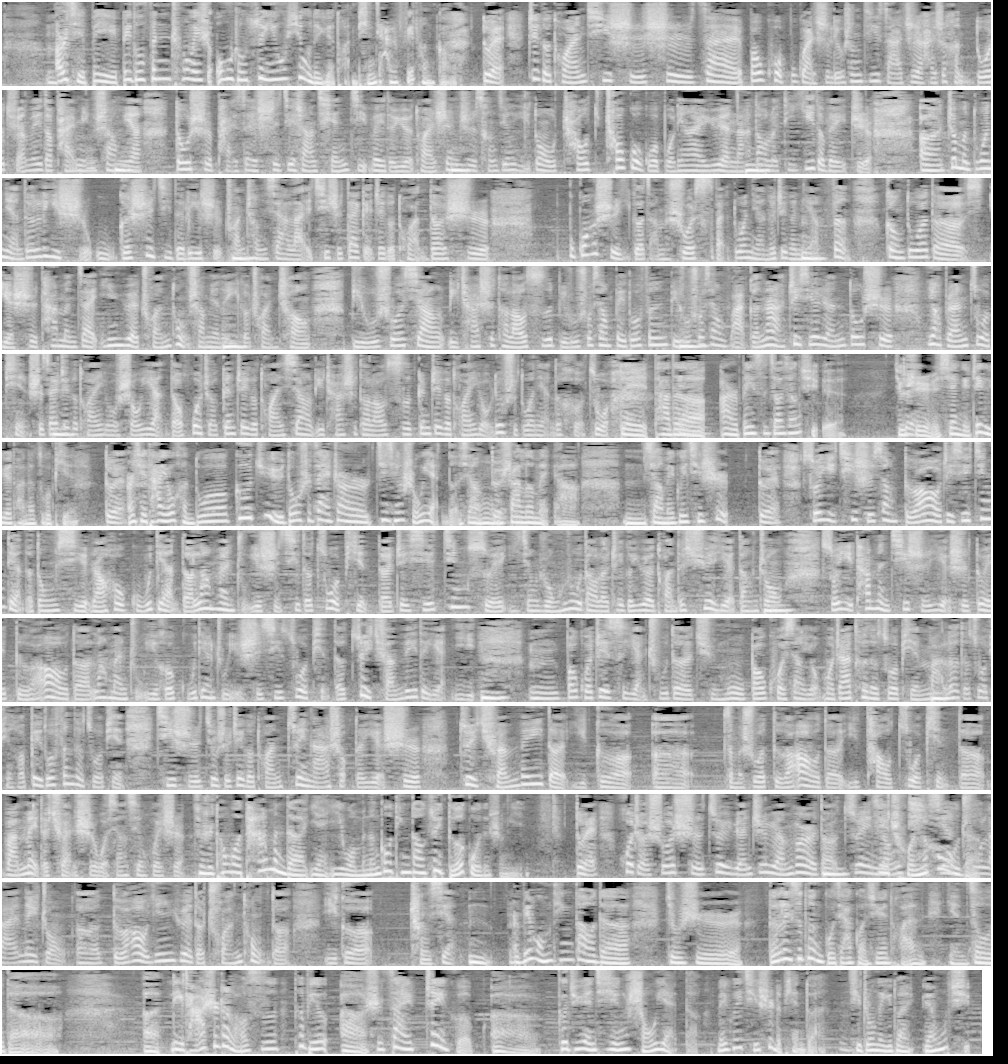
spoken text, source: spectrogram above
而且被贝多芬称为是欧洲最优秀的乐团，评价是非常高的。对，这个团其实是在包括不管是留声机杂志，还是很多权威的排名上面，都是排在世界上前几位的乐团，甚至曾经一度超超过过柏林爱乐，拿到了第一的位置。呃，这么多年的历史，五个世纪的历史传承下来，其实带给这个团的是。不光是一个咱们说四百多年的这个年份，更多的也是他们在音乐传统上面的一个传承。比如说像理查施特劳斯，比如说像贝多芬，比如说像瓦格纳，这些人都是，要不然作品是在这个团有首演的，或者跟这个团像理查施特劳斯跟这个团有六十多年的合作。对他的阿尔卑斯交响曲，就是献给这个乐团的作品。对，而且他有很多歌剧都是在这儿进行首演的，像对莎乐美啊，嗯，像《玫瑰骑士》。对，所以其实像德奥这些经典的东西，然后古典的浪漫主义时期的作品的这些精髓，已经融入到了这个乐团的血液当中。所以他们其实也是对德奥的浪漫主义和古典主义时期作品的最权威的演绎。嗯嗯，包括这次演出的曲目，包括像有莫扎特的作品、马勒的作品和贝多芬的作品，其实就是这个团最拿手的，也是最权威的一个呃。怎么说？德奥的一套作品的完美的诠释，我相信会是就是通过他们的演绎，我们能够听到最德国的声音。对，或者说是最原汁原味儿的、嗯最最能体醇厚的现出来那种呃德奥音乐的传统的一个呈现。嗯，耳边我们听到的就是德累斯顿国家管弦乐团演奏的。呃，理查施特劳斯特别呃是在这个呃歌剧院进行首演的《玫瑰骑士》的片段，其中的一段圆舞曲。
